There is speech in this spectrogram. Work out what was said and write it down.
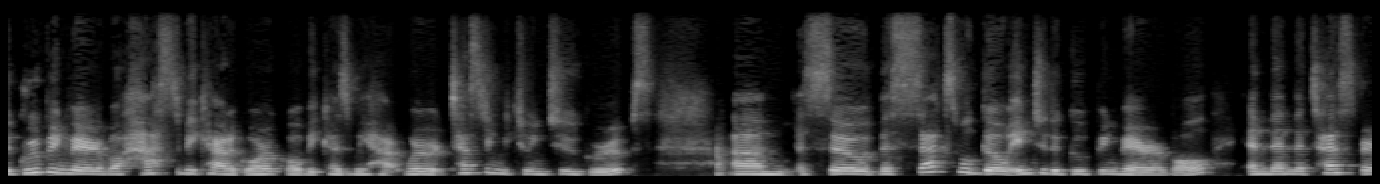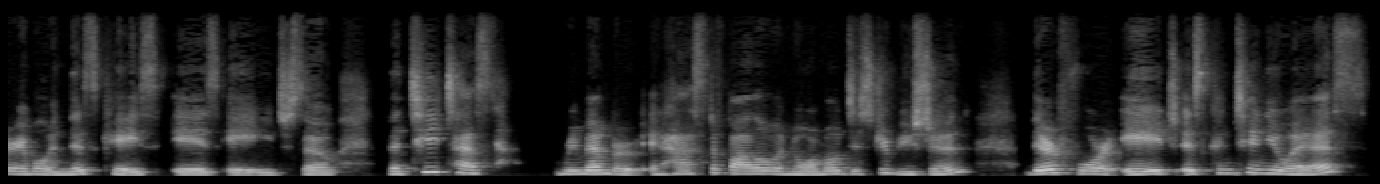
the grouping variable has to be categorical because we have we're testing between two groups. Um, so the sex will go into the grouping variable and then the test variable in this case is age. So the t-test remember, it has to follow a normal distribution. Therefore, age is continuous.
